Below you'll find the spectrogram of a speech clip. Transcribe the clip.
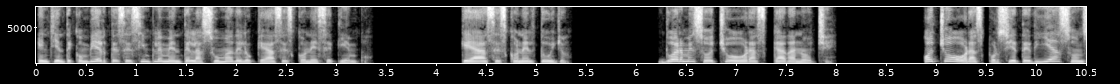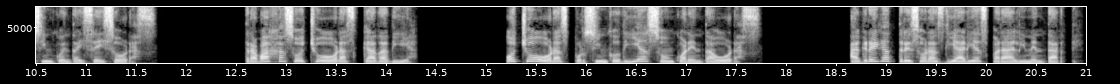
En quien te conviertes es simplemente la suma de lo que haces con ese tiempo. ¿Qué haces con el tuyo? Duermes 8 horas cada noche. 8 horas por 7 días son 56 horas. Trabajas 8 horas cada día. 8 horas por 5 días son 40 horas. Agrega 3 horas diarias para alimentarte.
